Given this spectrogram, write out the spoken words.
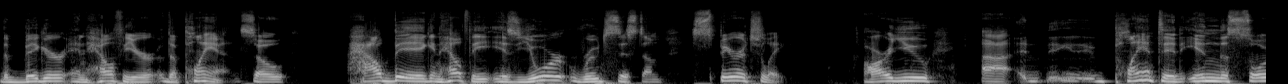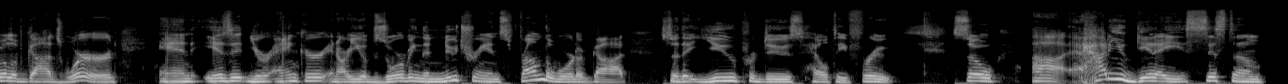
the bigger and healthier the plant. So, how big and healthy is your root system spiritually? Are you uh, planted in the soil of God's word? And is it your anchor? And are you absorbing the nutrients from the word of God so that you produce healthy fruit? So, uh, how do you get a system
